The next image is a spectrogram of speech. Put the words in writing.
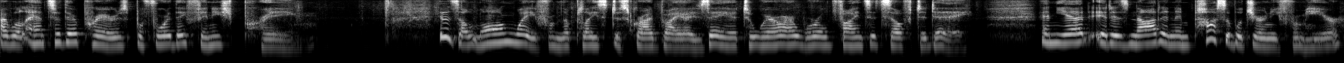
I will answer their prayers before they finish praying. It is a long way from the place described by Isaiah to where our world finds itself today. And yet, it is not an impossible journey from here.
